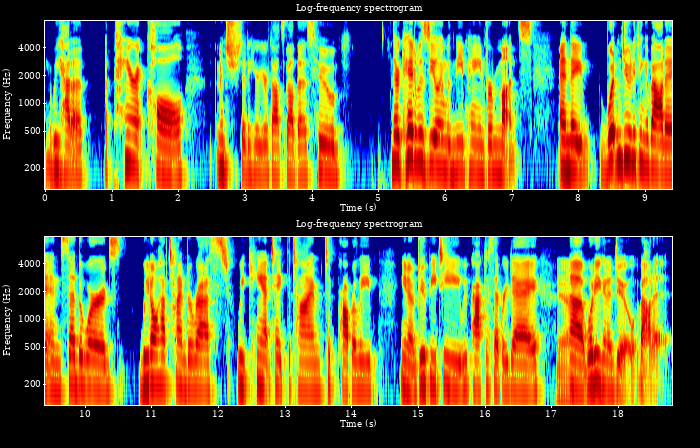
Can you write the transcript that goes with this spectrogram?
we had a a parent call. I'm interested to hear your thoughts about this who their kid was dealing with knee pain for months and they wouldn't do anything about it and said the words we don't have time to rest we can't take the time to properly you know do pt we practice every day Yeah. uh, what are you going to do about it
